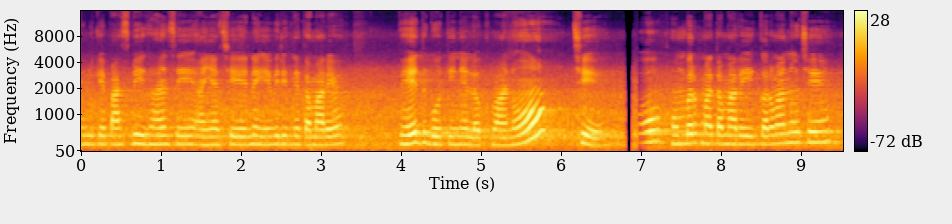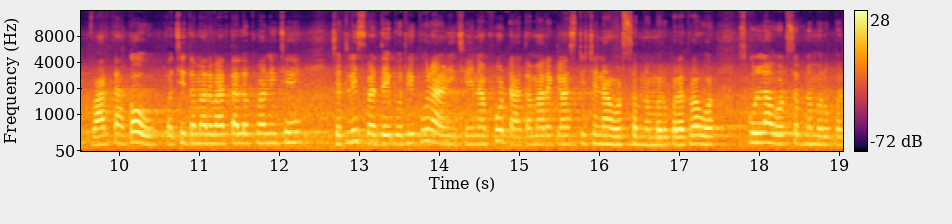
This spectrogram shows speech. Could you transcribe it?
ફૂલ કે પાસ બી ઘાસ હે, અહીંયા છે નહીં, એવી રીતને તમારે ભેદ ગોતીને લખવાનો છે. તો હોમવર્કમાં તમારે એ કરવાનું છે. વાર્તા કહું, પછી તમારે વાર્તા લખવાની છે. જેટલી સ્વાધ્યાય પોથી પુરાણી છે, એના ફોટા તમારે ક્લાસ ટીચરના વોટ્સઅપ નંબર ઉપર અથવા સ્કૂલના વોટ્સઅપ નંબર ઉપર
